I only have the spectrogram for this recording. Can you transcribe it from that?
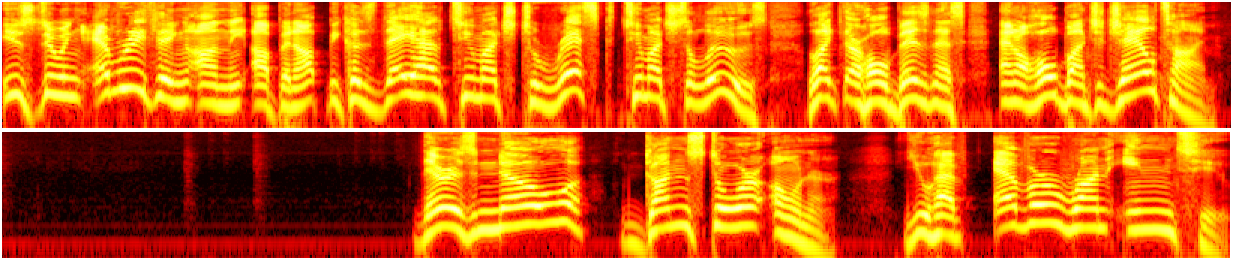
is doing everything on the up and up because they have too much to risk, too much to lose, like their whole business and a whole bunch of jail time. There is no gun store owner you have ever run into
